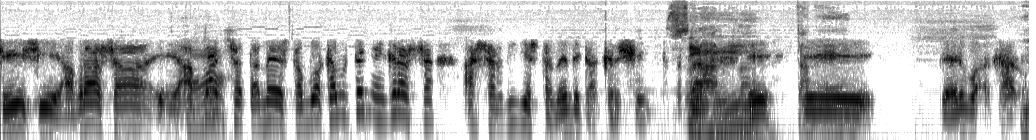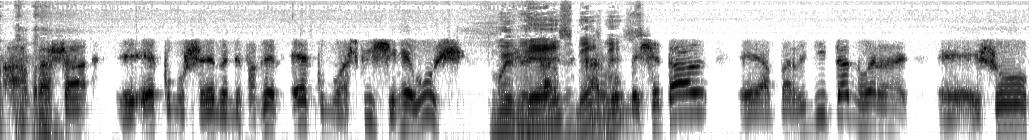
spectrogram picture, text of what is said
Sí, sí, eh, eh. a brasa, e a oh. pancha tamén está boa, cando teñen grasa, as sardillas tamén de calquer xeito, sí, verdad? Sí, claro, eh, tamén. Eh, pero, claro, a brasa eh, é como se deben de facer, é como as fixen, é hoxe. Moi ben, ves, ves, ves. vegetal, eh, a parrillita, non era eh, eso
